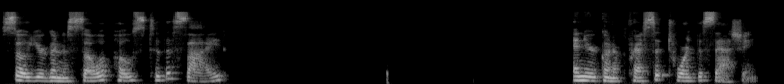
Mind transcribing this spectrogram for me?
So you're going to sew a post to the side and you're going to press it toward the sashing.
